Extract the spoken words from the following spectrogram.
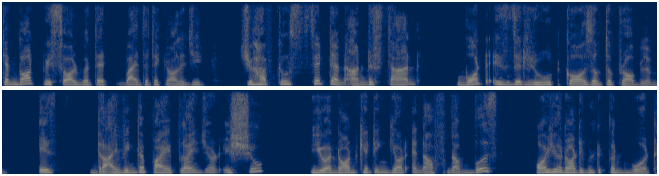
cannot be solved with it by the technology. You have to sit and understand what is the root cause of the problem. Is driving the pipeline your issue? You are not getting your enough numbers, or you're not able to convert.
